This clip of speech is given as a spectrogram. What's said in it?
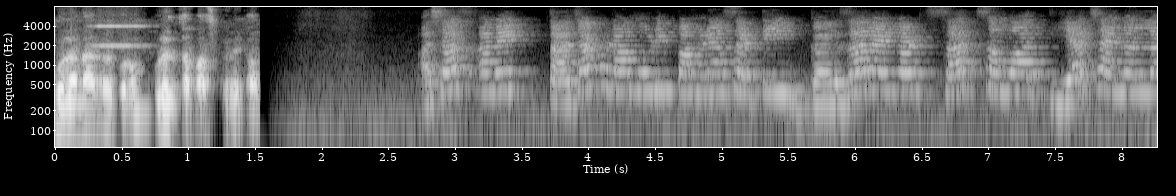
गुन्हा दाखल करून पुढील तपास करीत आहोत. अशाच अनेक ताज्या घडामोडी पाहण्यासाठी गरजा रायगड सात संवाद या चॅनलला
